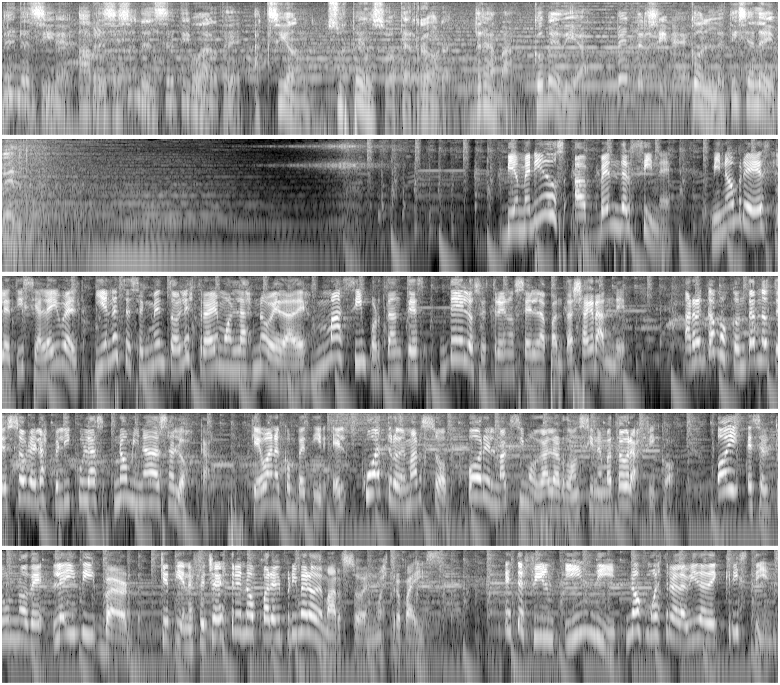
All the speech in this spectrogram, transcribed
Vender Cine, apreciación del séptimo arte, acción, suspenso, terror, drama, comedia. Vender Cine con Leticia Leibelt. Bienvenidos a Vender Cine. Mi nombre es Leticia Leibelt y en este segmento les traemos las novedades más importantes de los estrenos en la pantalla grande. Arrancamos contándote sobre las películas nominadas al Oscar, que van a competir el 4 de marzo por el máximo galardón cinematográfico. Hoy es el turno de Lady Bird, que tiene fecha de estreno para el 1 de marzo en nuestro país. Este film indie nos muestra la vida de Christine,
